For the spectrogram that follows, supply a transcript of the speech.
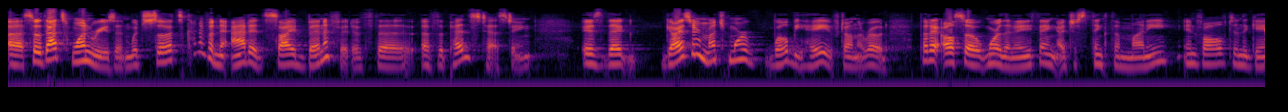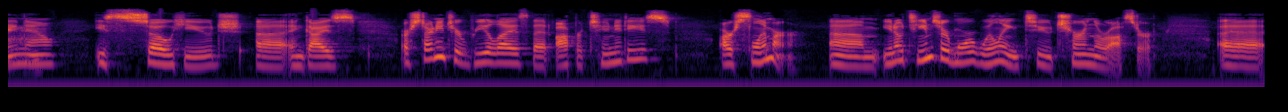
uh, so that's one reason. Which so that's kind of an added side benefit of the of the PEDS testing, is that guys are much more well behaved on the road. But I also, more than anything, I just think the money involved in the game mm-hmm. now is so huge, uh, and guys are starting to realize that opportunities are slimmer. Um, you know, teams are more willing to churn the roster. Uh,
